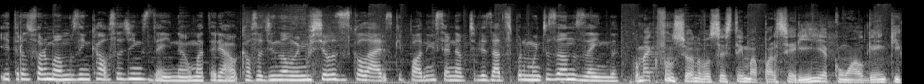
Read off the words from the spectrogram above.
e, transformamos em calça jeans daí, né? O material, calça jeans não, em mochilas escolares que podem ser né, utilizadas por muitos anos ainda. Como é que funciona? Vocês têm uma parceria com alguém que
